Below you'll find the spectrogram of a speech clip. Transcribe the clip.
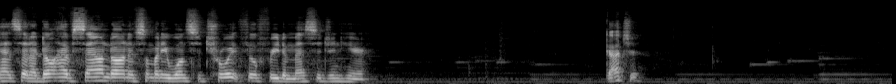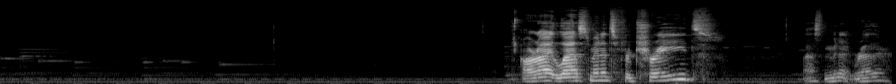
Pat said, I don't have sound on. If somebody wants Detroit, feel free to message in here. Gotcha. All right, last minutes for trades. Last minute, rather.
